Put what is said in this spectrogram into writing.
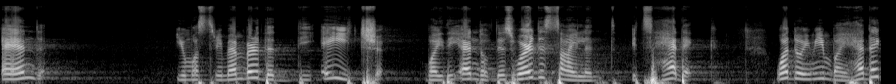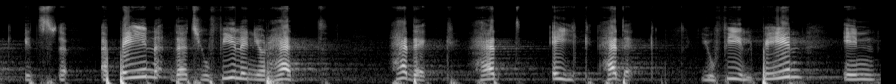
And you must remember that the H by the end of this word is silent. It's headache. What do we mean by headache? It's a, a pain that you feel in your head. Headache, head ache, headache. You feel pain in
